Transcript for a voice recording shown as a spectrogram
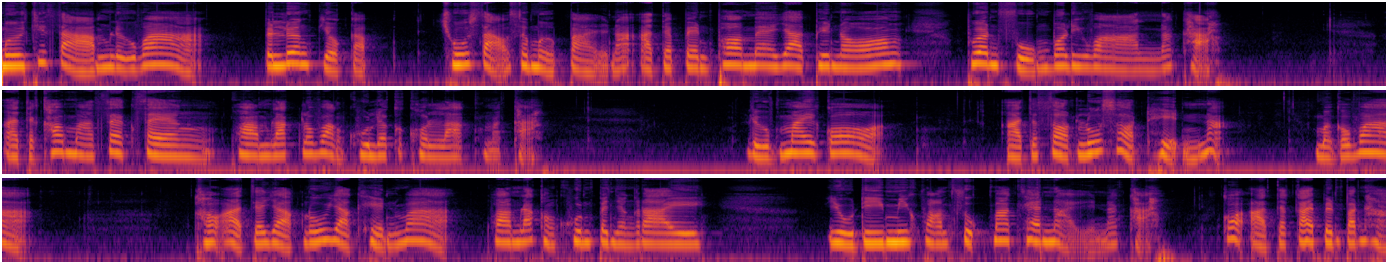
มือที่ 3 หรือว่าเป็นเรื่องเกี่ยวกับชู้สาวเสมอไปนะอาจจะเป็นพ่อแม่ญาติพี่น้อง เพื่อนฝูงบริวารนนะคะ อาจจะเข้ามาแทรกแซงความรักระหว่างคุณและก็คนรักนะคะ หรือไม่ก็อาจจะสอดรู้สอดเห็นน่ะ เหมือนกับว่า เขาอาจจะอยากรู้อยากเห็นว่าความรักของคุณเป็นอย่างไร อยู่ดีมีความสุขมากแค่ไหนนะคะ ก็อาจจะกลายเป็นปัญหา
